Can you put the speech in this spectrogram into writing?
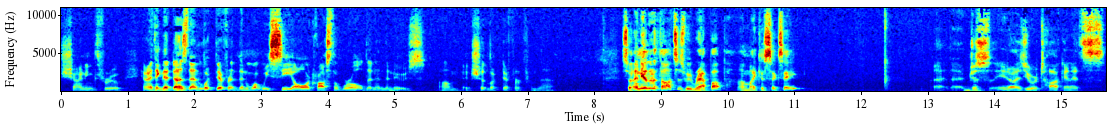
shining through. And I think that does then look different than what we see all across the world and in the news. Um, it should look different from that. So, any other thoughts as we wrap up on Micah 6 8? Uh, just, you know, as you were talking, it's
